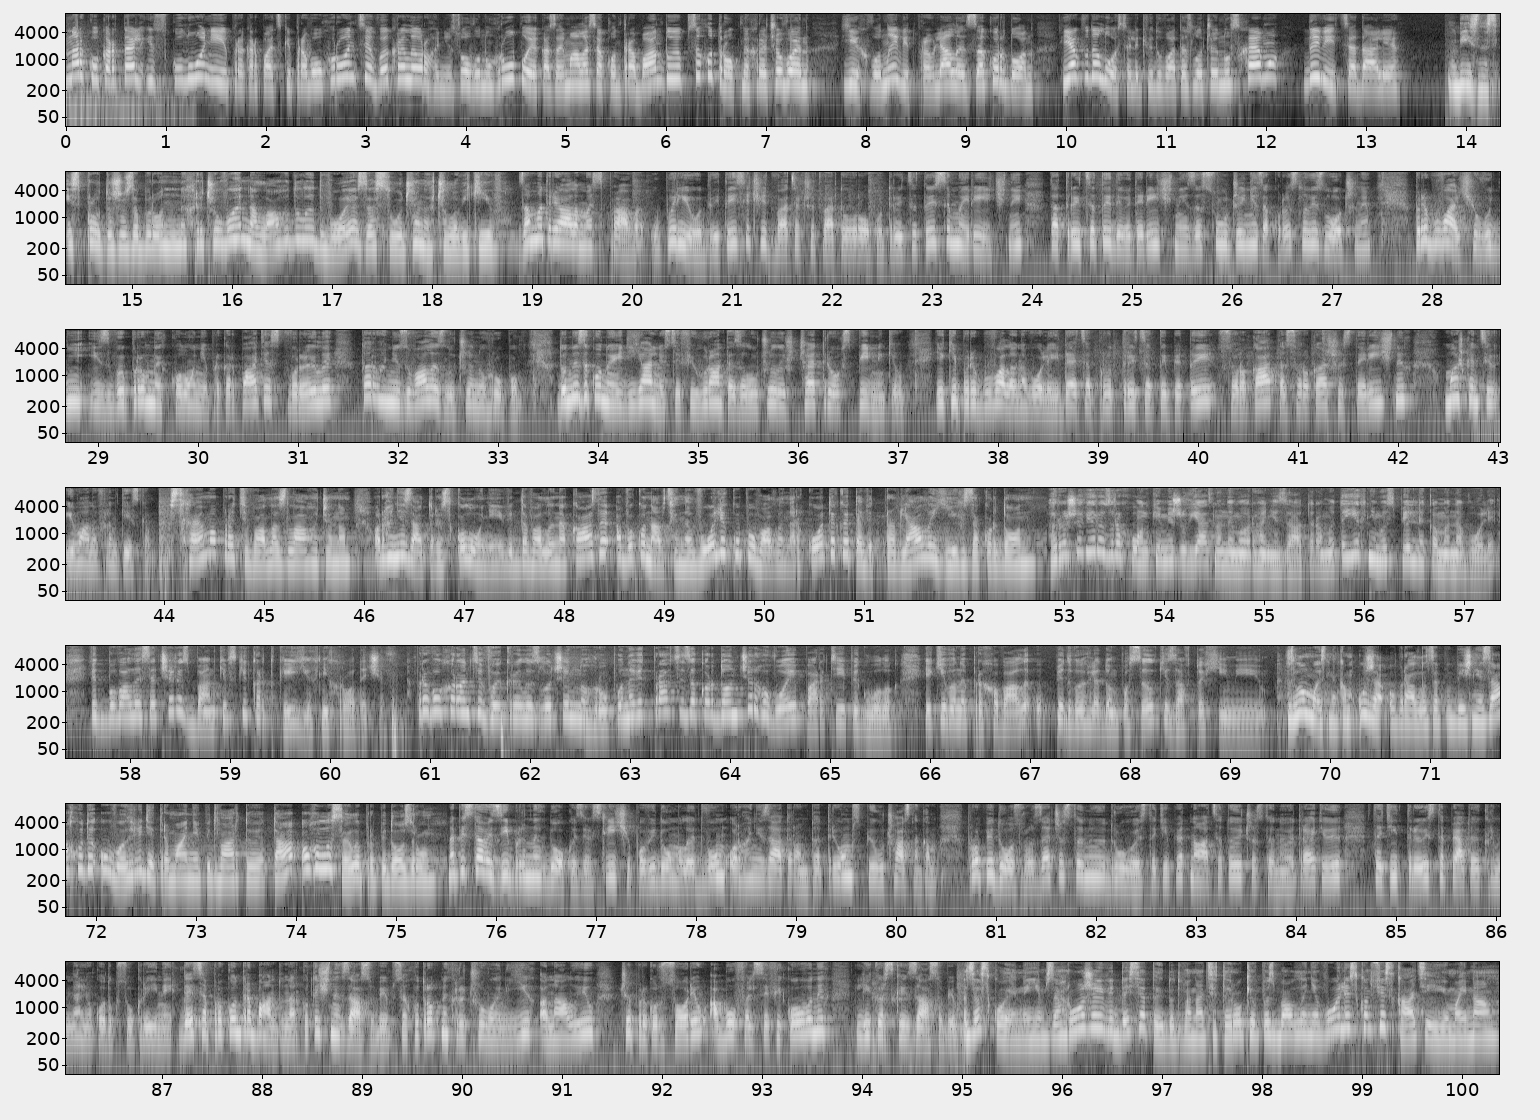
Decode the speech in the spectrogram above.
Наркокартель із колонії прикарпатські правоохоронці викрили організовану групу, яка займалася контрабандою психотропних речовин. Їх вони відправляли за кордон. Як вдалося ліквідувати злочинну схему? Дивіться далі. Бізнес із продажу заборонених речовин налагодили двоє засуджених чоловіків. За матеріалами справи у період 2024 року 37-річний та 39-річний засуджені за корисливі злочини, перебуваючи в одній із виправних колоній Прикарпаття, створили та організували злочинну групу. До незаконної діяльності фігуранти залучили ще трьох спільників, які перебували на волі. Йдеться про 35, 40 та 46-річних мешканців Івано-Франківська. Схема працювала злагоджено. Організатори з колонії віддавали накази, а виконавці на волі купували наркотики та відправляли їх за кордон. Грошові розрахунки між ув'язненими організаторами та їхніми спільниками на волі відбувалися через банківські картки їхніх родичів. Правоохоронці викрили злочинну групу на відправці за кордон чергової партії пігулок, які вони приховали під виглядом посилки з автохімією. Зловмисникам уже обрали запобіжні заходи у вигляді тримання під вартою та оголосили про підозру. На підставі зібраних доказів слідчі повідомили двом організаторам та трьом співучасникам про підозру за частиною 2 статті 15, частиною 3 статті 305 Кримінального кодексу України. Йдеться про контрабанду наркотичних засобів, психотропних речовин, їх аналогів чи прекурсорів або фальсифікованих лікарських засобів. За скоєне їм загрожує від 10 до 12 років позбавлення волі з конфіскацією майна.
